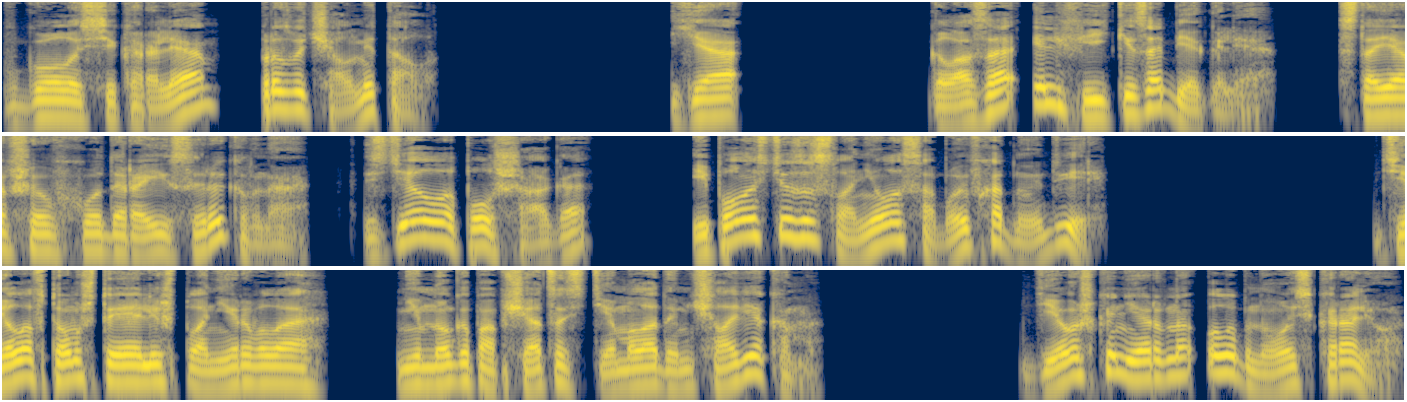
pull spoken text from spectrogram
В голосе короля прозвучал металл. Я... Глаза эльфийки забегали. Стоявшая у входа Раиса Рыковна сделала полшага и полностью заслонила собой входную дверь. Дело в том, что я лишь планировала немного пообщаться с тем молодым человеком. Девушка нервно улыбнулась королю.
